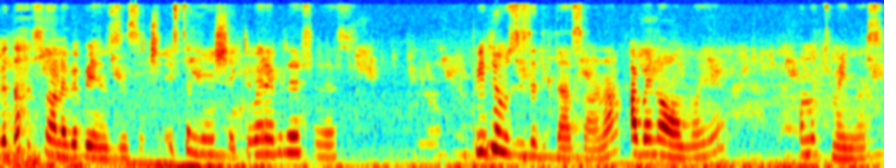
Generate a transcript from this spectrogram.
Ve daha sonra bebeğinizin saçına istediğiniz şekli verebilirsiniz. Videomuzu izledikten sonra abone olmayı unutmayınız.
